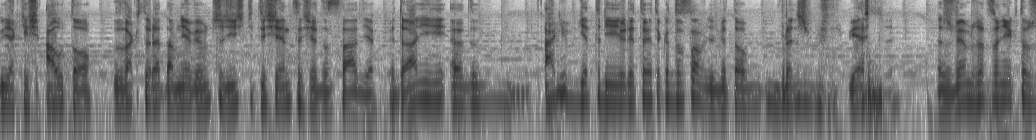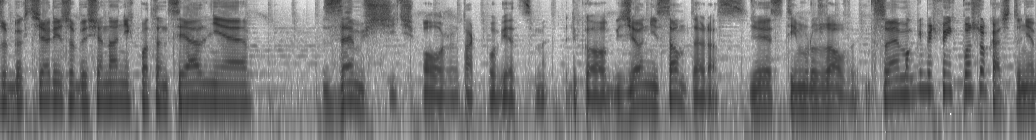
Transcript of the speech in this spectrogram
w jakieś auto, za które tam, nie wiem, 30 tysięcy się dostanie. To ani, e, ani mnie to nie irytuje, tylko dosłownie mnie to wręcz śmieszy. Też wiem, że co niektórzy by chcieli, żeby się na nich potencjalnie zemścić, o, że tak powiedzmy. Tylko gdzie oni są teraz? Gdzie jest Team Różowy? W sumie moglibyśmy ich poszukać, tu nie...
